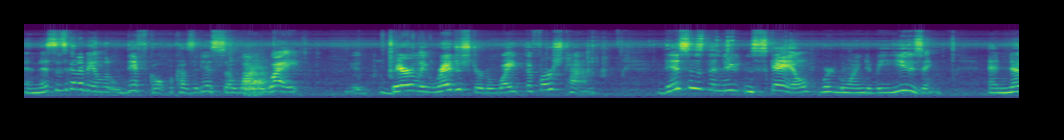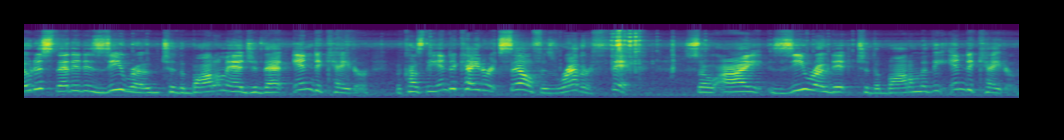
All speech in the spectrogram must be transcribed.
and this is going to be a little difficult because it is so lightweight. It barely registered a weight the first time. This is the Newton scale we're going to be using. And notice that it is zeroed to the bottom edge of that indicator because the indicator itself is rather thick. So I zeroed it to the bottom of the indicator.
